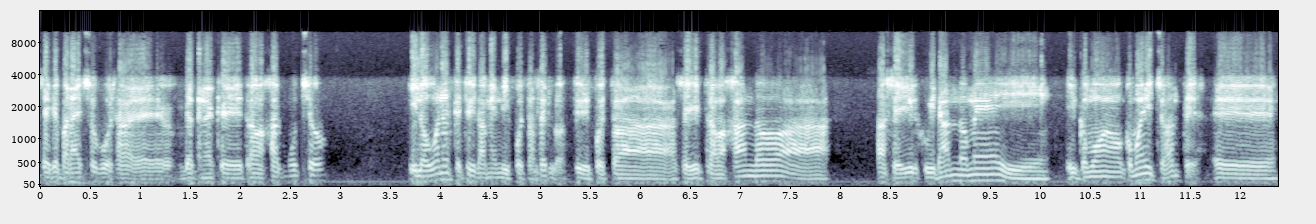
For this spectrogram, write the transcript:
Sé que para eso pues voy a tener que trabajar mucho. Y lo bueno es que estoy también dispuesto a hacerlo. Estoy dispuesto a seguir trabajando, a, a seguir cuidándome y, y como, como he dicho antes, eh,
